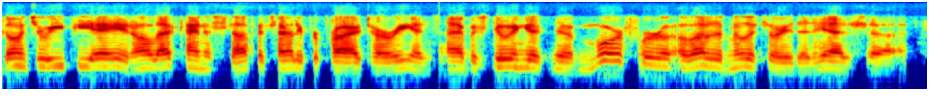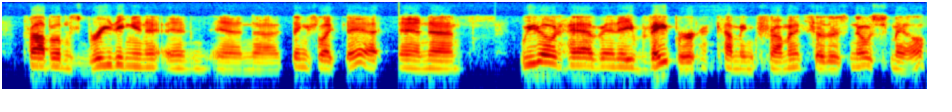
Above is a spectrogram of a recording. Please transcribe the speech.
going through EPA and all that kind of stuff. It's highly proprietary, and I was doing it uh, more for a lot of the military that has uh, problems breathing in it and and uh, things like that. And uh, we don't have any vapor coming from it, so there's no smell.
